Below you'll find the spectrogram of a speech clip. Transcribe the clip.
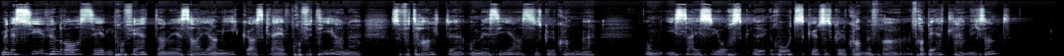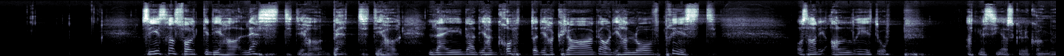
Men det er 700 år siden profetene Jesaja og Mika skrev profetiene som fortalte om Messias som skulle komme, om Isais rotskudd som skulle komme fra, fra Betlehem. ikke sant? Så israelsfolket de har lest, de har bedt, de har leida, de har grått, og de har klaga, og de har lovprist. Og så har de aldri gitt opp at Messias skulle komme.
